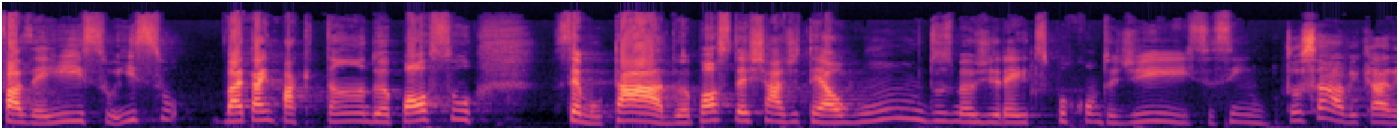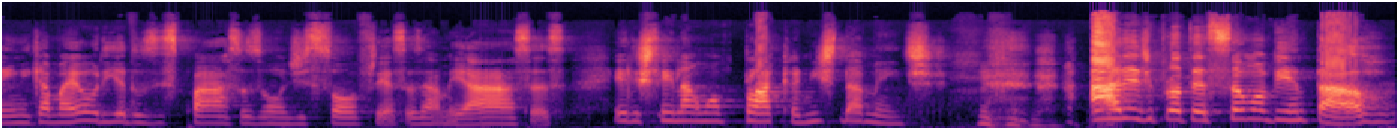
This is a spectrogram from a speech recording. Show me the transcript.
fazer isso, isso vai estar tá impactando, eu posso ser multado, eu posso deixar de ter algum dos meus direitos por conta disso, assim? Tu sabe, Karine, que a maioria dos espaços onde sofre essas ameaças, eles têm lá uma placa nitidamente. área de proteção ambiental,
